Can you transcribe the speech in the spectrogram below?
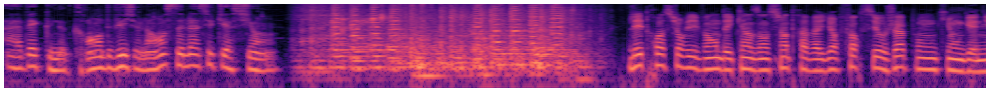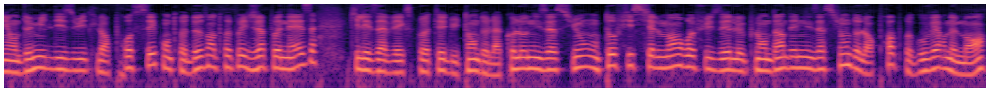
avec une grande vigilance la situation. Les trois survivants des 15 anciens travailleurs forcés au Japon qui ont gagné en 2018 leur procès contre deux entreprises japonaises qui les avaient exploités du temps de la colonisation ont officiellement refusé le plan d'indemnisation de leur propre gouvernement.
